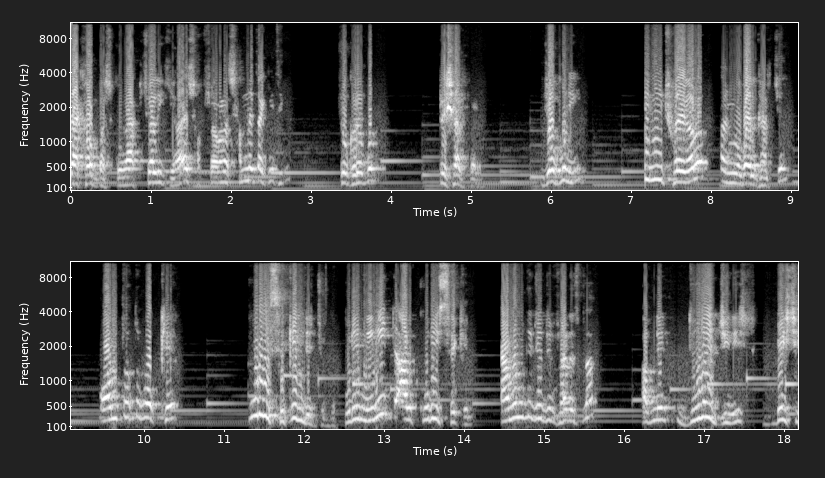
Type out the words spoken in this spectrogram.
দেখা অভ্যাস করব অ্যাকচুয়ালি কি হয়, সবসময় আমরা সামনে তাকিয়ে থাকি, চোখের ওপর প্রেশার পড়ে যখনই মিনিট হয়ে গেল, আমি মোবাইল ঘাঁটছি। অন্তত পক্ষে কুড়ি সেকেন্ডের জন্য, কুড়ি মিনিট আর কুড়ি সেকেন্ড। এমন কিছু ডিফারেন্স না, আপনি দূরের জিনিস, বেশি,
